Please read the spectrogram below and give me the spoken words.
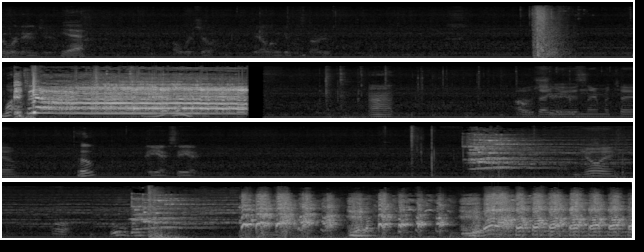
Nowhere danger. Yeah. Oh, we're chilling. Yeah, let me get this started. What? No! Alright. Uh, oh, Was that shit. you in there, Mateo? Who? Yeah, see it. Enjoy. Oh. Ooh, back. he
